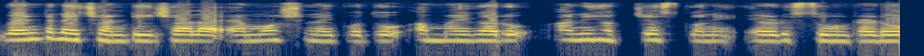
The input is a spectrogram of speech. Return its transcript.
వెంటనే చంటి చాలా ఎమోషనల్ అయిపోతూ అమ్మాయి గారు అని హక్ చేసుకొని ఏడుస్తూ ఉంటాడు.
